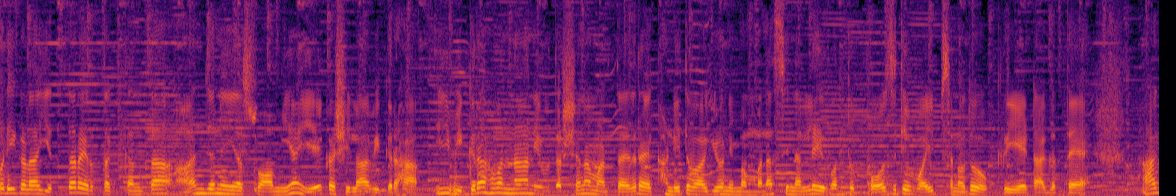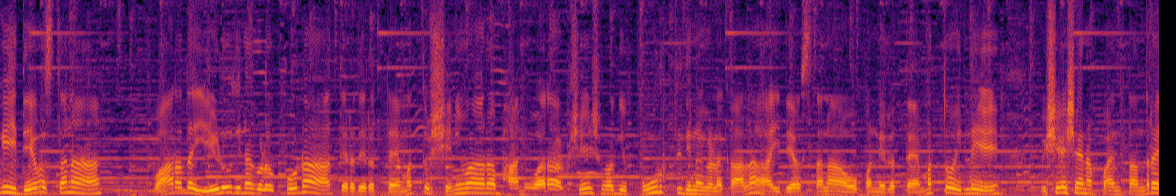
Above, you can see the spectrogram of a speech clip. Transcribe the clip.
ಅಡಿಗಳ ಎತ್ತರ ಇರತಕ್ಕಂಥ ಆಂಜನೇಯ ಸ್ವಾಮಿಯ ಏಕಶಿಲಾ ವಿಗ್ರಹ. ಈ ವಿಗ್ರಹವನ್ನ ನೀವು ದರ್ಶನ ಮಾಡ್ತಾ ಇದ್ರೆ ಖಂಡಿತವಾಗಿಯೂ ನಿಮ್ಮ ಮನಸ್ಸಿನಲ್ಲಿ ಒಂದು ಪಾಸಿಟಿವ್ ವೈಬ್ಸ್ ಅನ್ನೋದು ಕ್ರಿಯೇಟ್ ಆಗುತ್ತೆ. ಹಾಗೆ ಈ ದೇವಸ್ಥಾನ ವಾರದ ಏಳು ದಿನಗಳು ಕೂಡ ತೆರೆದಿರುತ್ತೆ ಮತ್ತು ಶನಿವಾರ, ಭಾನುವಾರ ವಿಶೇಷವಾಗಿ ಪೂರ್ತಿ ದಿನಗಳ ಕಾಲ ಈ ದೇವಸ್ಥಾನ ಓಪನ್ ಇರುತ್ತೆ. ಮತ್ತು ಇಲ್ಲಿ ವಿಶೇಷ ಏನಪ್ಪ ಅಂತಂದರೆ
